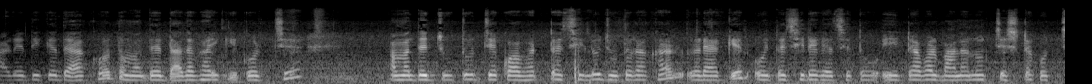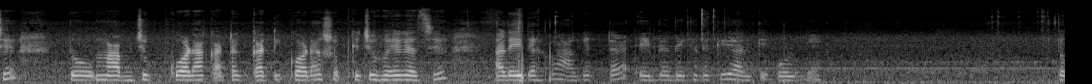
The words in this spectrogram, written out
আর এদিকে দেখো তোমাদের দাদা ভাই কি করছে। আমাদের জুতোর যে কভারটা ছিল, জুতো রাখার র্যাকের ওইটা ছিঁড়ে গেছে। তো এইটা আবার বানানোর চেষ্টা করছে। তো মাপজুপ করা, কাটাকাটি করা সব কিছু হয়ে গেছে। আর এই দেখো আগেরটা, এইটা দেখে দেখেই আর কি করবে। তো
